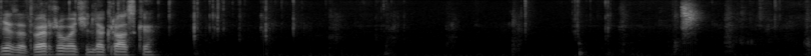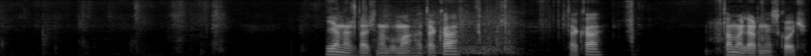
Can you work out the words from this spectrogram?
Є затверджувач для краски. Є наждачна бумага така, така та малярний скотч.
